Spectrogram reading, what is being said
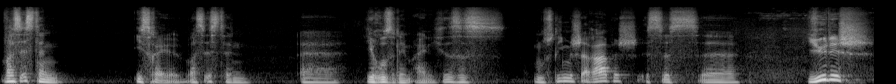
was ist denn Israel? Was ist denn äh, Jerusalem eigentlich? Ist es muslimisch-arabisch? Ist es äh, jüdisch?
